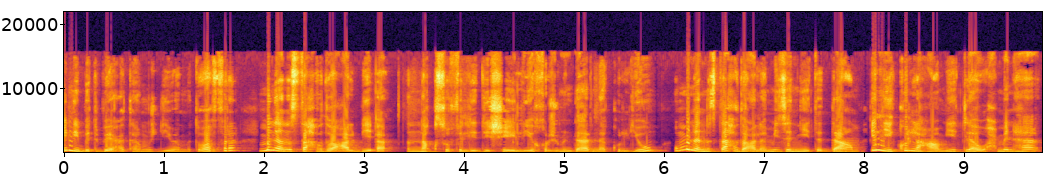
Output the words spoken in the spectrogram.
اللي بطبيعتها مش ديما متوفرة منا نستحفظوا على البيئة نقصوا في اللي ديشي اللي يخرج من دارنا كل يوم ومنا نستحفظوا على ميزانية الدعم اللي كل عام يتلوح منها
